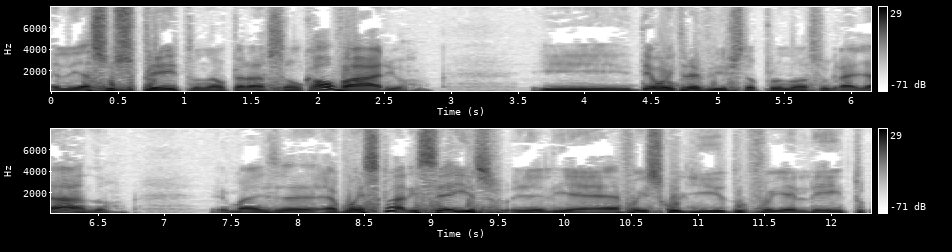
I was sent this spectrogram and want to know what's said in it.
ele é suspeito na Operação Calvário. E deu uma entrevista para o nosso Galhardo mas é, é, bom esclarecer isso. Ele é, foi escolhido, foi eleito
